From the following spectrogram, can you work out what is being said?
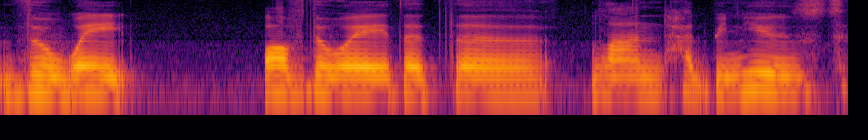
the weight of the way that the land had been used.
